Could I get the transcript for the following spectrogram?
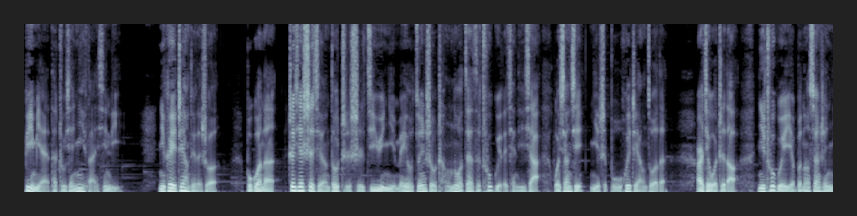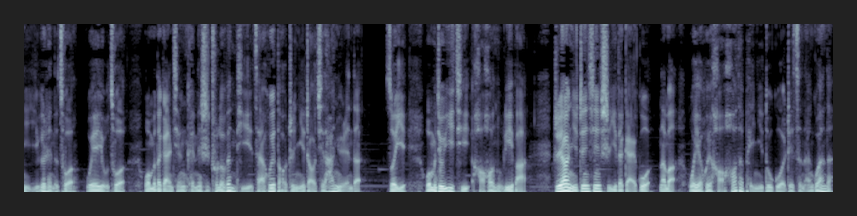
避免他出现逆反心理。你可以这样对他说：“不过呢，这些事情都只是基于你没有遵守承诺再次出轨的前提下，我相信你是不会这样做的。而且我知道，你出轨也不能算是你一个人的错，我也有错。”我们的感情肯定是出了问题，才会导致你找其他女人的，所以我们就一起好好努力吧。只要你真心实意的改过，那么我也会好好的陪你度过这次难关的。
